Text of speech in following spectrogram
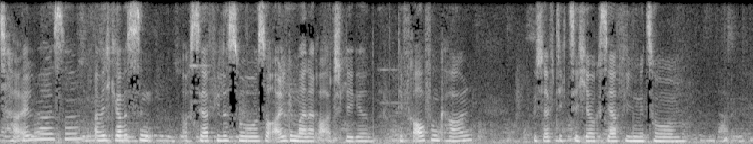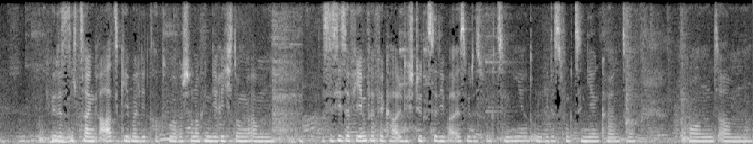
teilweise, aber ich glaube, es sind auch sehr viele so, so allgemeine Ratschläge. Die Frau von Karl beschäftigt sich ja auch sehr viel mit so ich würde jetzt nicht sagen Ratgeberliteratur, aber schon auch in die Richtung, ähm, also sie ist auf jeden Fall für Karl die Stütze, die weiß, wie das funktioniert und wie das funktionieren könnte. Und ähm,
